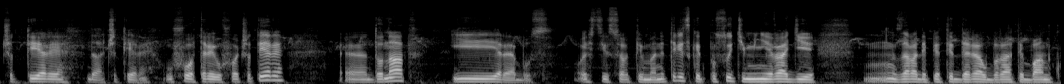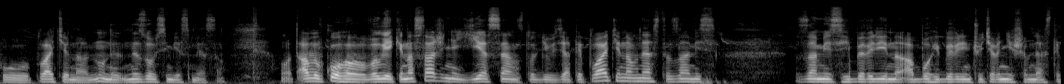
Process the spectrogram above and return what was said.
4, да, 4. Уфо 3, Уфо 4, е, донат і ребус. Ось ці сорти в мене тріскають. По суті, мені раді заради п'яти дерев брати банку платіна, ну не, не зовсім є смисл. От. Але в кого великі насадження, є сенс тоді взяти платіна, внести замість, замість гіберліна, або гіберлін чуть раніше внести,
